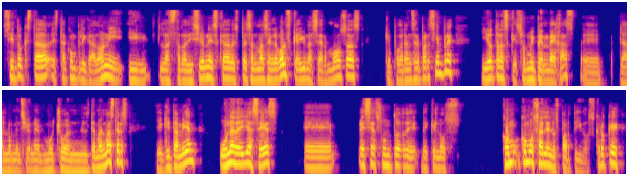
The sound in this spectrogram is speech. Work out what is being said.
Siento que está, está complicadón y, y, las tradiciones cada vez pesan más en el golf, que hay unas hermosas que podrán ser para siempre y otras que son muy pendejas. Eh, ya lo mencioné mucho en el tema del Masters y aquí también. Una de ellas es eh, ese asunto de, de que los, cómo, cómo salen los partidos. Creo que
